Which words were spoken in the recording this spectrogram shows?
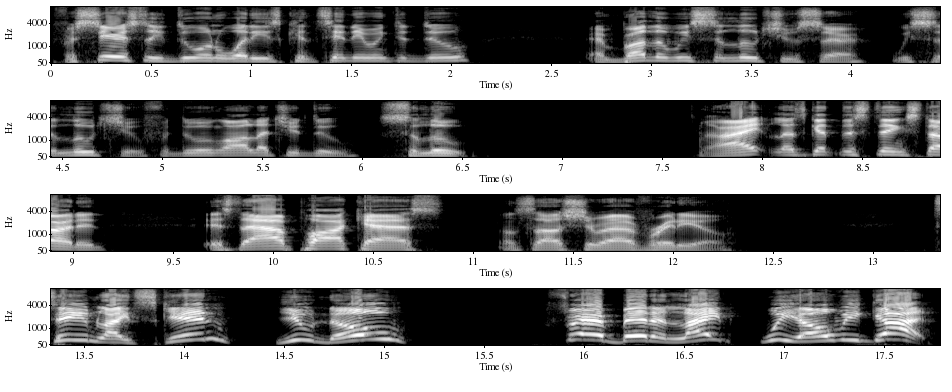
for seriously doing what he's continuing to do. And brother, we salute you, sir. We salute you for doing all that you do. Salute. All right, let's get this thing started. It's the Av Podcast on South Shirav Radio. Team Lightskin, you know, fair bit of light, we all we got.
